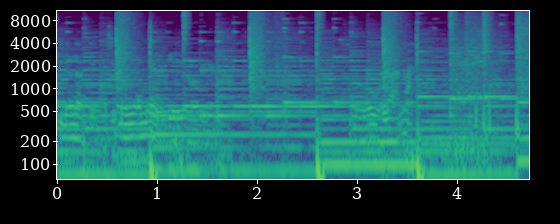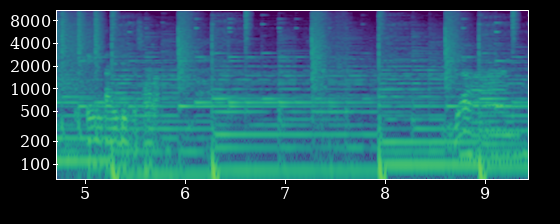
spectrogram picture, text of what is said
Tingnan natin kasi kung yan nag-i-error yan. So, wala na. Tingin tayo dito sa harap. Yan.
